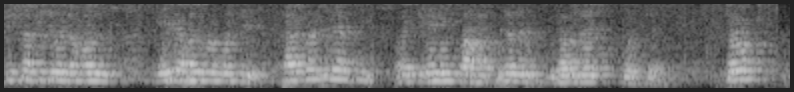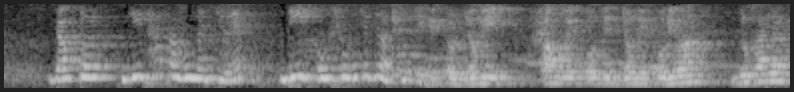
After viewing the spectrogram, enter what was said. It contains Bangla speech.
কৃষক ডক্টর জিহাস আহমেদ জুয়েল ডিন ও সহযোগী হেক্টর জমি সাময়িক পতির জমির পরিমাণ দু হাজার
